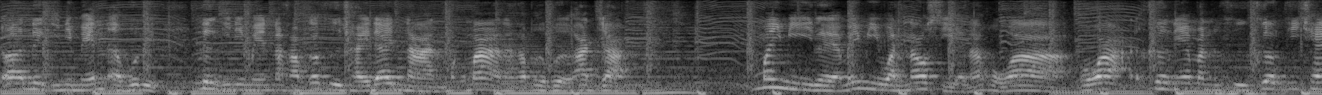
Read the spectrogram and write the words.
เออหนึ่งอินิเมนต์เออพูดผิดหนึ่งอินิเมนต์นะครับก็คือใช้ได้นานมากๆนะครับเผื่อๆอาจจะไม่มีเลยไม่มีวันเน่าเสียนะผมว่าเพราะว่าเครื่องนี้มันคือเครื่องที่แช่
